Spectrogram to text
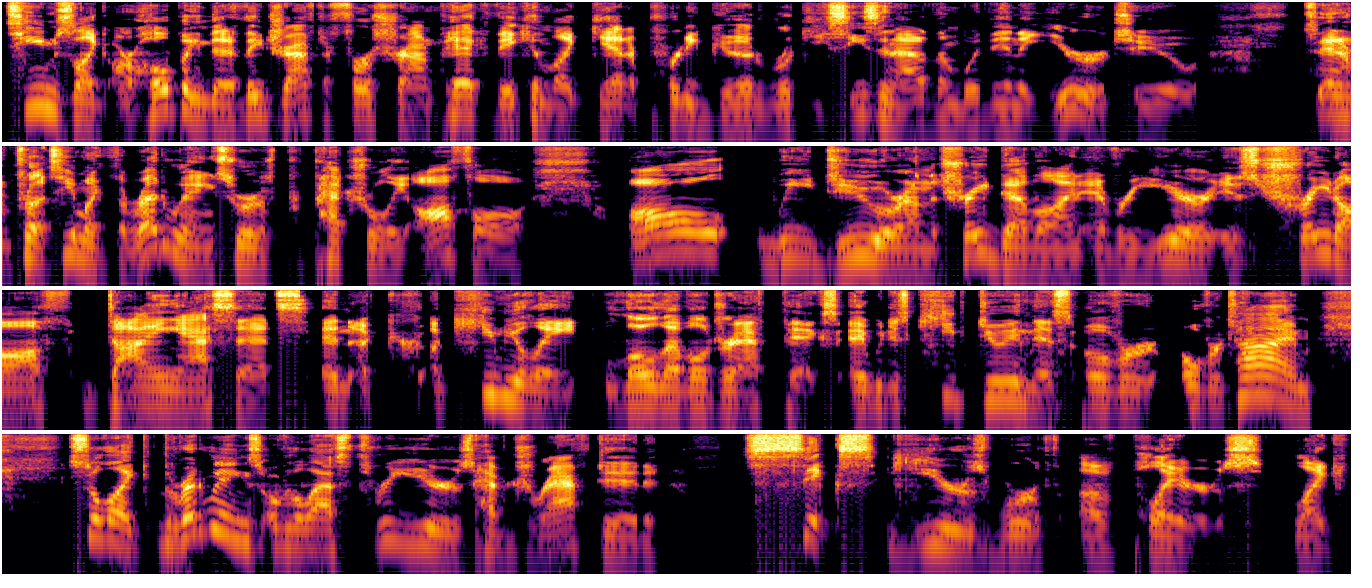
teams like are hoping that if they draft a first round pick they can like get a pretty good rookie season out of them within a year or two and for a team like the Red Wings, who are perpetually awful, all we do around the trade deadline every year is trade off dying assets and ac- accumulate low level draft picks, and we just keep doing this over over time. So, like the Red Wings over the last three years have drafted six years worth of players. Like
